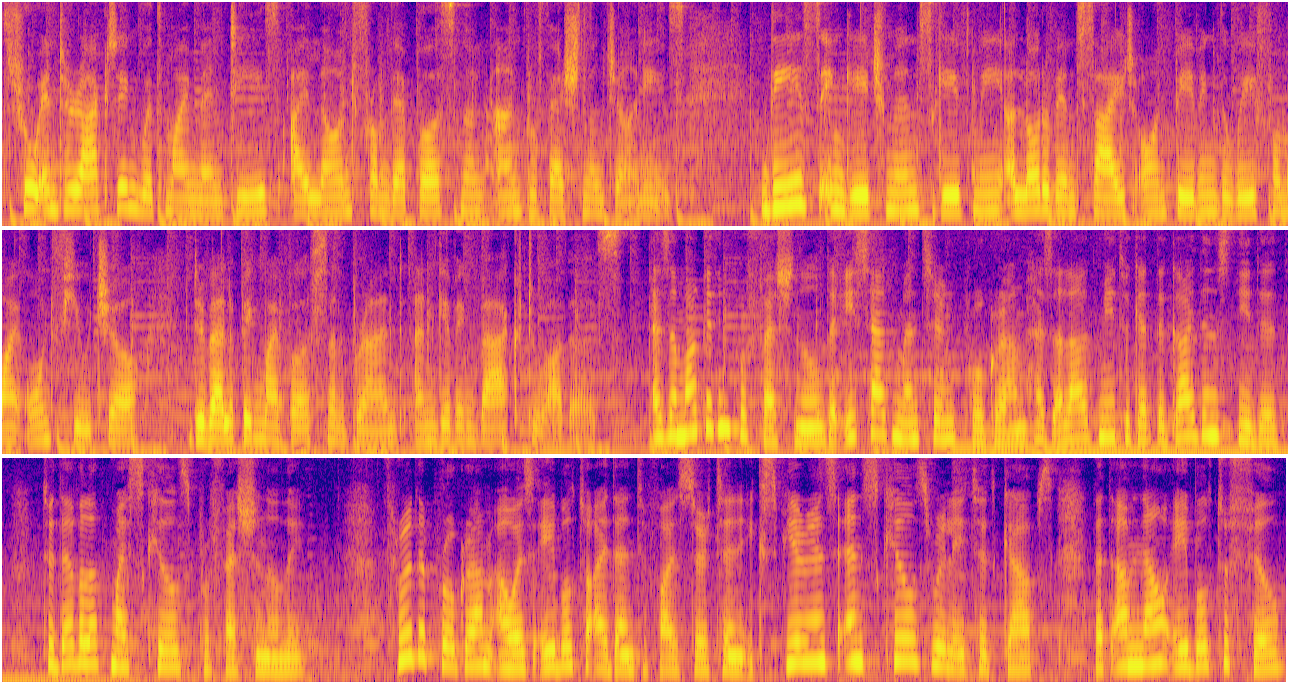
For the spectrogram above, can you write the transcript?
Through interacting with my mentees, I learned from their personal and professional journeys. These engagements gave me a lot of insight on paving the way for my own future, developing my personal brand, and giving back to others. As a marketing professional, the ESAG mentoring program has allowed me to get the guidance needed to develop my skills professionally. Through the program, I was able to identify certain experience and skills related gaps that I'm now able to fill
